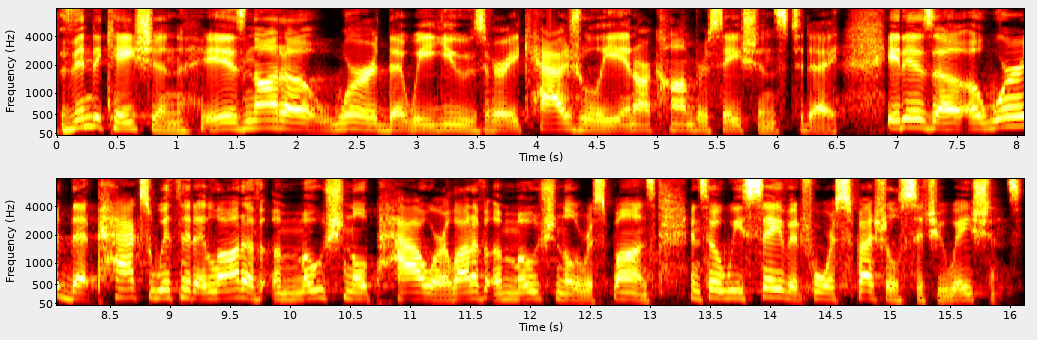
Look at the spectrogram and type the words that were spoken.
Vindication is not a word that we use very casually in our conversations today. It is a, a, word that packs with it a lot of emotional power, a lot of emotional response. And so we save it for special situations.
